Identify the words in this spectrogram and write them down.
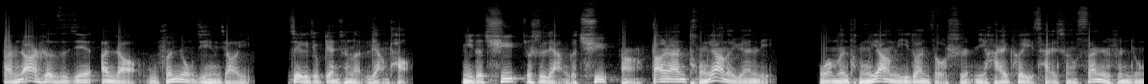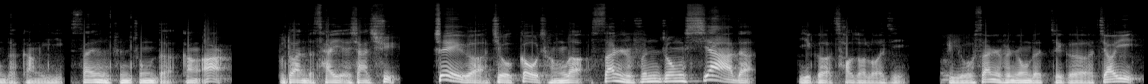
百分之二十的资金按照五分钟进行交易，这个就变成了两套，你的区就是两个区啊。当然，同样的原理，我们同样的一段走势，你还可以拆成三十分钟的杠一，三十分钟的杠二，不断的拆解下去，这个就构成了三十分钟下的。一个操作逻辑，比如三十分钟的这个交易，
